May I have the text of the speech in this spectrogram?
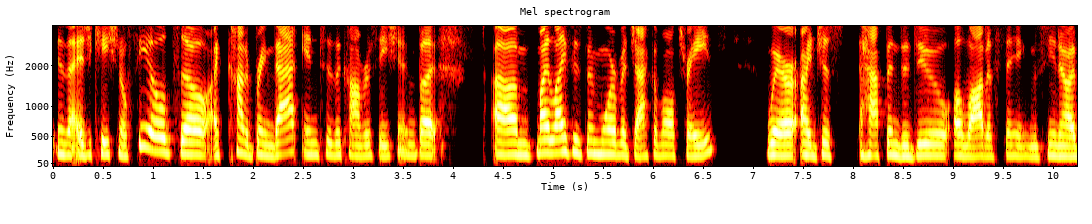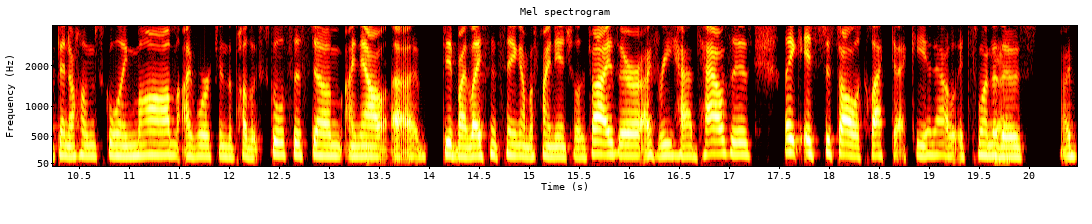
in the educational field, so I kind of bring that into the conversation. But um, my life has been more of a jack of all trades where I just happen to do a lot of things. You know, I've been a homeschooling mom. I've worked in the public school system. I now mm-hmm. uh, did my licensing. I'm a financial advisor. I've rehabbed houses. Like it's just all eclectic. You know, it's one yeah. of those. I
